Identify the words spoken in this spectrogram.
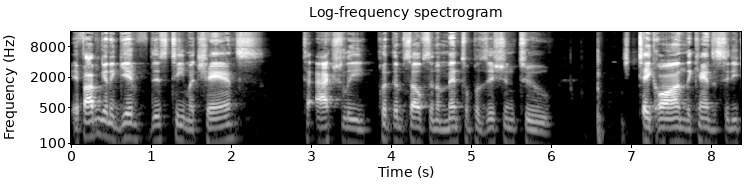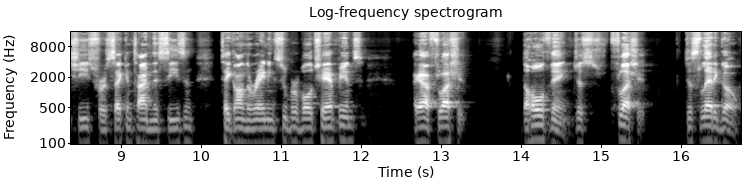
if I'm gonna give this team a chance to actually put themselves in a mental position to take on the Kansas City Chiefs for a second time this season, take on the reigning Super Bowl champions, I gotta flush it. The whole thing. Just flush it. Just let it go.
